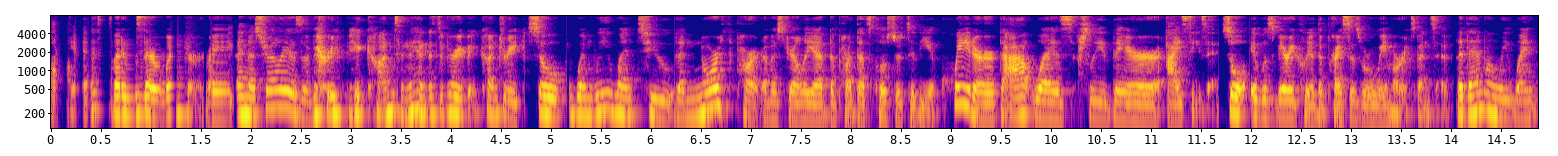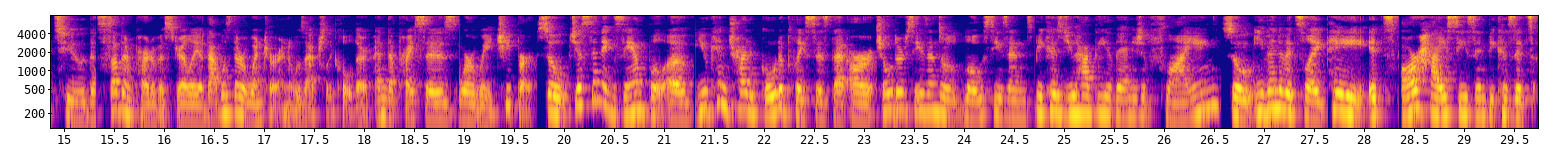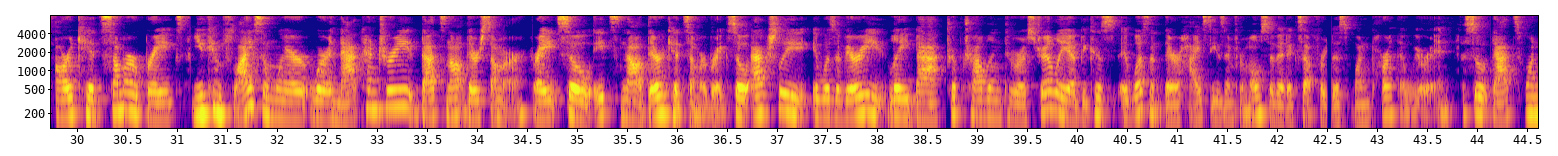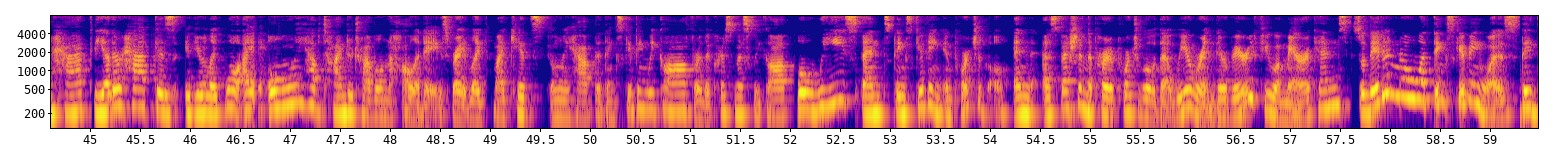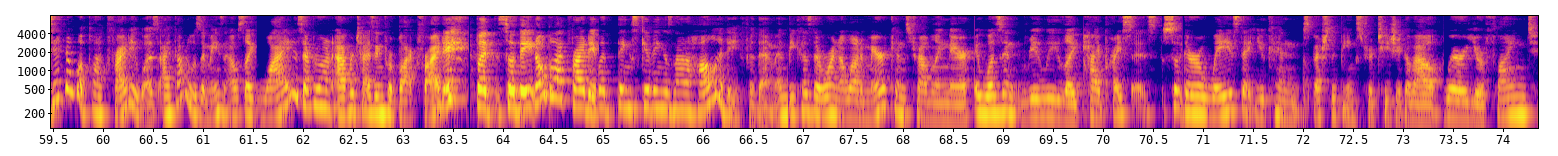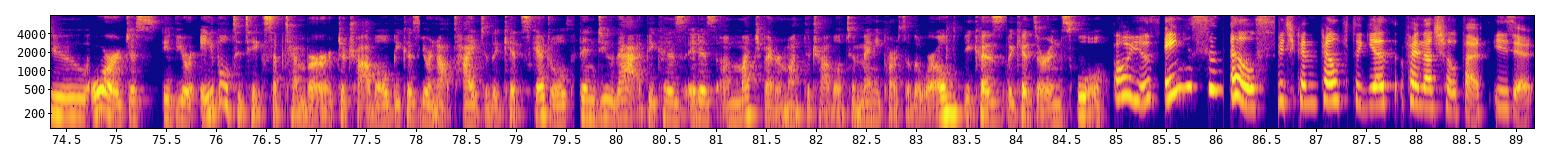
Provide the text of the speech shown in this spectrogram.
August, but it was their winter, right? And Australia is a very big continent, it's a very big country. So, when we went to the north part of Australia, the part that's closer to the equator, that was actually their high season. So it was very clear the prices were way more expensive. But then when we went to the southern part of Australia, that was their winter and it was actually colder and the prices were way cheaper. So just an example of you can try to go to places that are shoulder seasons or low seasons because you have the advantage of flying. So even if it's like, hey, it's our high season because it's our kids' summer breaks, you can fly somewhere where in that country, that's not their summer, right? So it's it's not their kids' summer break. So actually, it was a very laid back trip traveling through Australia because it wasn't their high season for most of it, except for this one part that we were in. So that's one hack. The other hack is if you're like, well, I only have time to travel in the holidays, right? Like my kids only have the Thanksgiving week off or the Christmas week off. Well, we spent Thanksgiving in Portugal, and especially in the part of Portugal that we were in, there are very few Americans. So they didn't know what Thanksgiving was. They did know what Black Friday was. I thought it was amazing. I was like, why is everyone advertising for Black Friday? But so they know Black Friday, but Thanksgiving is not a holiday for them. And because there weren't a lot of Americans traveling there, it wasn't really like high prices. So there are ways that you can, especially being strategic about where you're flying to, or just if you're able to take September to travel because you're not tied to the kids' schedules, then do that because it is a much better month to travel to many parts of the world because the kids are in school. Oh, yes. Anything else which can help to get financial part easier?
